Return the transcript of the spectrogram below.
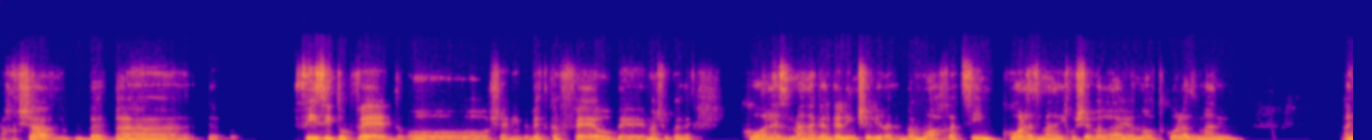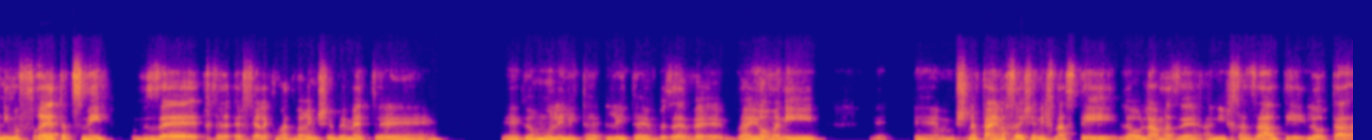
עכשיו ב... ב פיזית עובד, או, או שאני בבית קפה, או במשהו כזה, כל הזמן הגלגלים שלי במוח רצים, כל הזמן אני חושב על רעיונות, כל הזמן אני מפרה את עצמי. וזה חלק מהדברים שבאמת אה, אה, גרמו לי להתאהב בזה, והיום אני שנתיים אחרי שנכנסתי לעולם הזה, אני חזרתי לאותה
